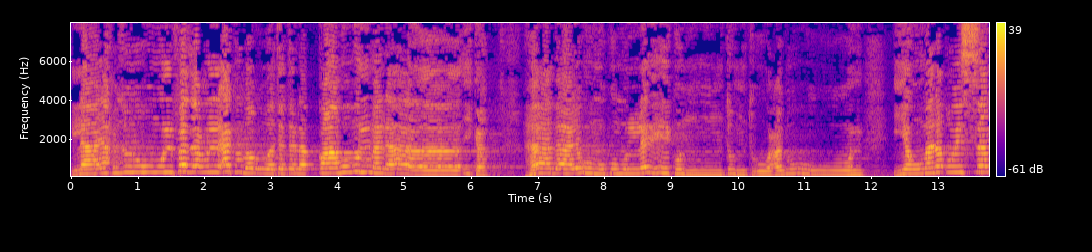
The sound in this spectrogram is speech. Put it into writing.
لا يحزنهم الفزع الأكبر وتتلقاهم الملائكة. هذا يومكم الذي كنتم توعدون. يوم نطوي السماء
